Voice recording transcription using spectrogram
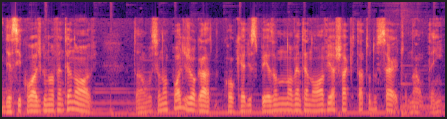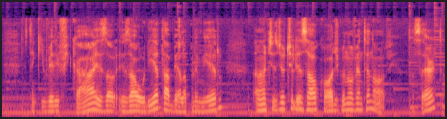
desse código 99. Então você não pode jogar qualquer despesa no 99 e achar que está tudo certo. Não, tem, você tem que verificar, exaurir a tabela primeiro antes de utilizar o código 99, tá certo?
